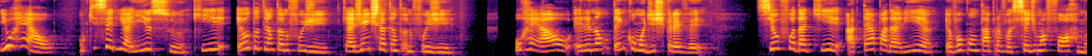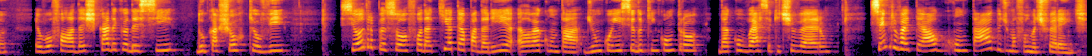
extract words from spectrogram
E o real? O que seria isso que eu tô tentando fugir, que a gente está tentando fugir? O real, ele não tem como descrever. Se eu for daqui até a padaria, eu vou contar para você de uma forma. Eu vou falar da escada que eu desci, do cachorro que eu vi, se outra pessoa for daqui até a padaria, ela vai contar de um conhecido que encontrou, da conversa que tiveram. Sempre vai ter algo contado de uma forma diferente.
